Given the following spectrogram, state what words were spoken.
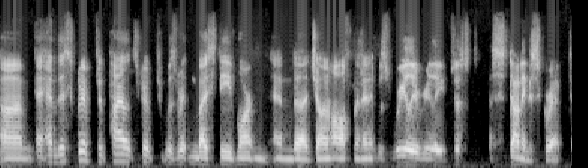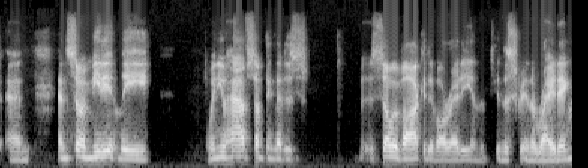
um, and the script, the pilot script, was written by Steve Martin and uh, John Hoffman, and it was really, really just a stunning script, and and so immediately, when you have something that is so evocative already in the in the in the writing,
